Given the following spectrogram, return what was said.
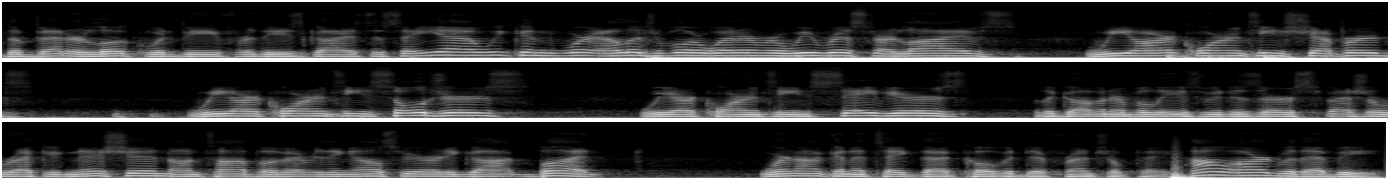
the better look would be for these guys to say, yeah, we can, we're eligible or whatever. We risked our lives. We are quarantine shepherds. We are quarantine soldiers. We are quarantine saviors. The governor believes we deserve special recognition on top of everything else we already got, but we're not going to take that COVID differential pay. How hard would that be?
